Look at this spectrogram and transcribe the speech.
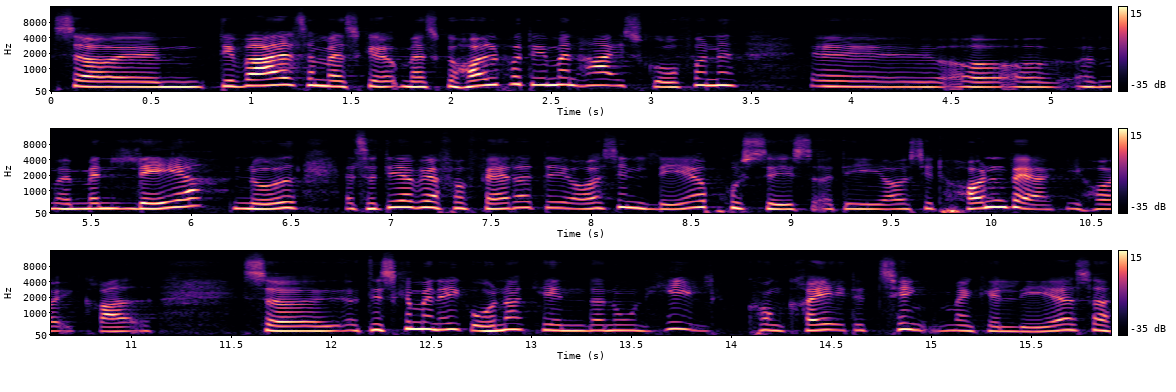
så øhm, det var altså, man skal, man skal holde på det, man har i skufferne, øh, og, og, og man, man lærer noget. Altså det at være forfatter, det er også en læreproces, og det er også et håndværk i høj grad. Så og det skal man ikke underkende. Der er nogle helt konkrete ting, man kan lære sig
